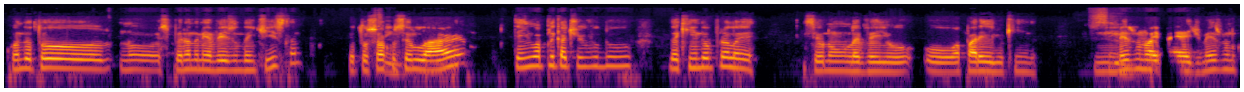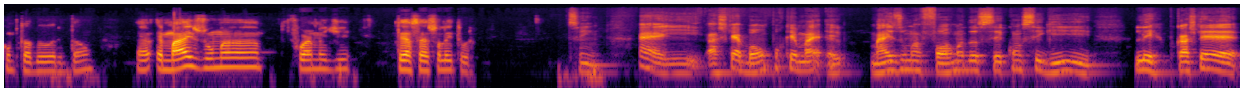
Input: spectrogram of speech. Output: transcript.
Quando eu estou esperando a minha vez no dentista, eu estou só Sim. com o celular, tem o aplicativo do, da Kindle para ler. Se eu não levei o, o aparelho Kindle. Sim. Mesmo no iPad, mesmo no computador. Então, é, é, mais uma forma de ter acesso à leitura. Sim. É, e acho que é bom porque é mais, é mais uma forma de você conseguir ler. Porque acho que é.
